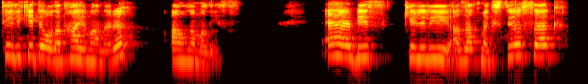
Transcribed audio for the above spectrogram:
Tehlikede olan hayvanları avlamalıyız. Eğer biz kirliliği azaltmak istiyorsak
